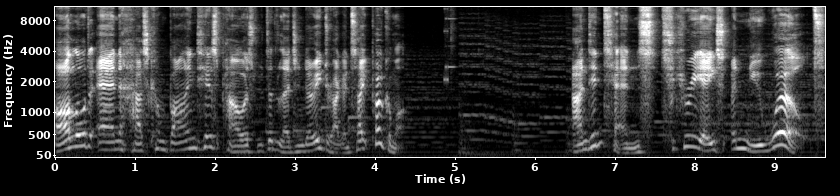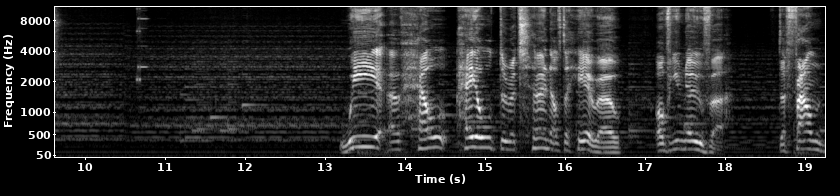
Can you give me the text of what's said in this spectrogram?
Our Lord N has combined his powers with the legendary Dragon-type Pokemon and intends to create a new world. We have hailed the return of the hero of Unova, the found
